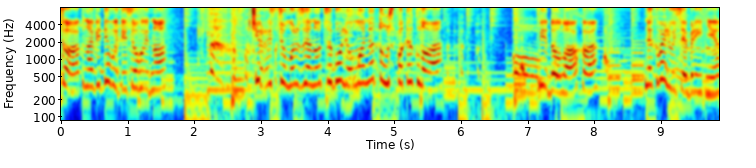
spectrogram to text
Так, навіть дивитись огидно. Через цю мерзену цибулю в мене туш потекла. Бідолаха. Не хвилюйся, Брітні.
